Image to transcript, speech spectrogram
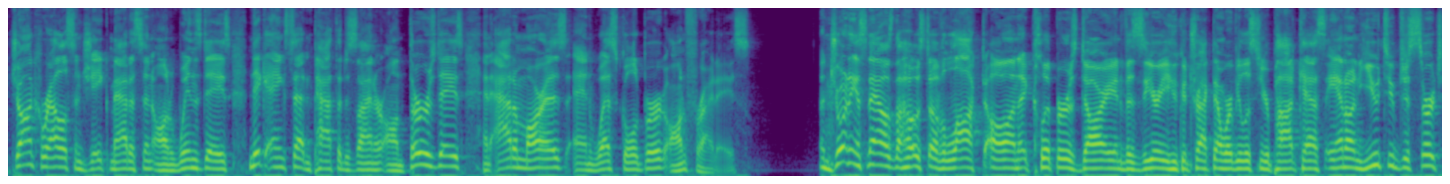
John Karalis and Jake Madison on Wednesdays, Nick Angstadt and Pat the Designer on Thursdays, and Adam Mares and Wes Goldberg on Fridays. And joining us now is the host of Locked On Clippers, Darian Vaziri, who can track down wherever you listen to your podcast and on YouTube. Just search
